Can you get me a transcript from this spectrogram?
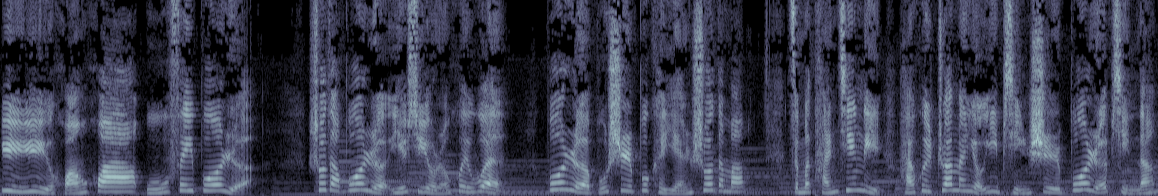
郁郁黄花无非般若。”说到般若，也许有人会问：般若不是不可言说的吗？怎么《坛经》里还会专门有一品是般若品呢？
